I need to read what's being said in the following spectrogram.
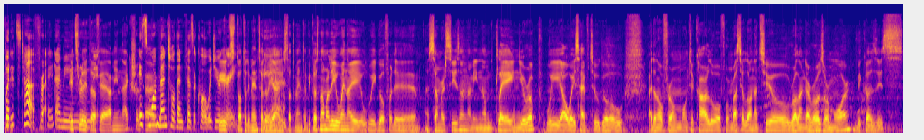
but it's tough, right? I mean, It's really tough. Yeah, I mean, actually, It's uh, more mental than physical. Would you agree? It's totally mental. Yeah. Yeah. it's totally mental. Because normally when I we go for the uh, summer season, I mean on the clay in Europe, we always have to go, I don't know, from Monte Carlo or from Barcelona to Roland Garros or more because it's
